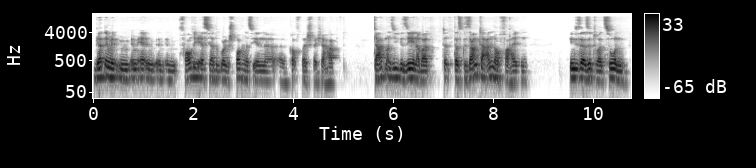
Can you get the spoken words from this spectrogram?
wir hatten im, im, im, im VDS ja darüber gesprochen, dass ihr eine äh, Kopfballschwäche habt. Da hat man sie gesehen, aber das gesamte Anlaufverhalten in dieser Situation,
